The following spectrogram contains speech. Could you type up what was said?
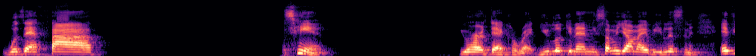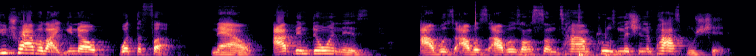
was at 510. You heard that correct. You looking at me, some of y'all might be listening. If you travel like, you know, what the fuck? Now, I've been doing this. I was I was I was on some Tom Cruise Mission Impossible shit.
